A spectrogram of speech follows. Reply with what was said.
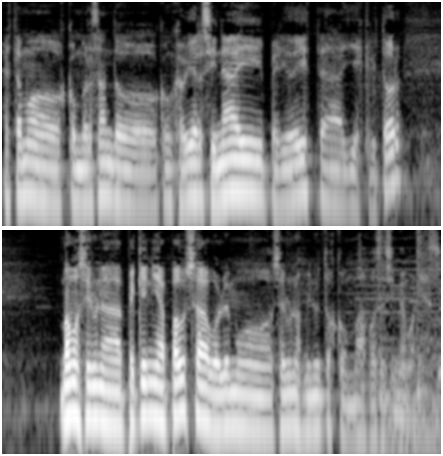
Estamos conversando con Javier Sinay, periodista y escritor. Vamos a ir una pequeña pausa, volvemos en unos minutos con más voces y memorias.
